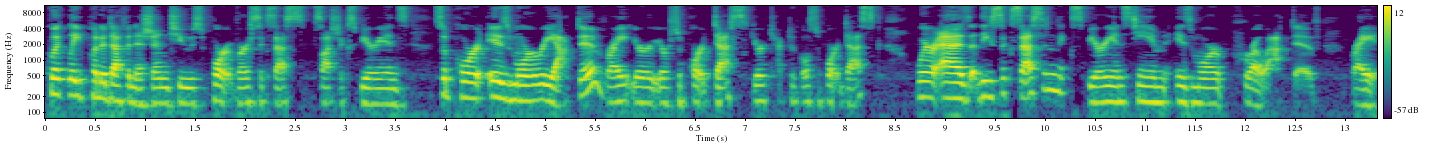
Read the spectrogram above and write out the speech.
quickly put a definition to support versus success slash experience support is more reactive right? Your your support desk your technical support desk whereas the success and experience team is more proactive right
